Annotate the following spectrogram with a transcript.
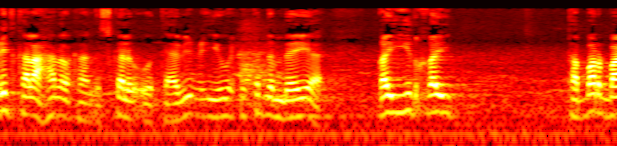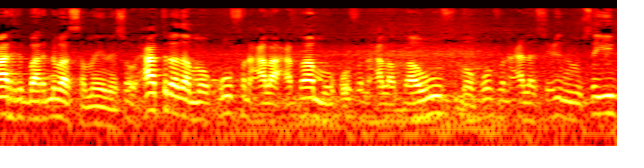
cid kalea hadalkan iskale oo taabici iyo wixii ka dambeeya qayid qayd tabar baari baarnimaad samaynaysa waxaa tirahdaa mawquufun calaa cadaa mawquufun calaa daawuus mawquufun calaa saciid musayib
